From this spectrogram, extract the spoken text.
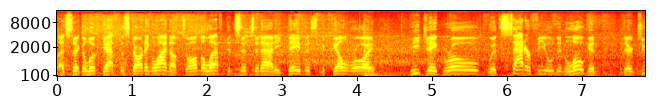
Let's take a look at the starting lineups. On the left at Cincinnati, Davis, McElroy, B.J. Grove with Satterfield and Logan. Their two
